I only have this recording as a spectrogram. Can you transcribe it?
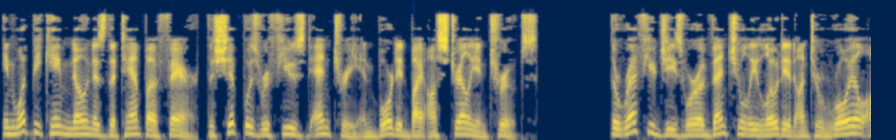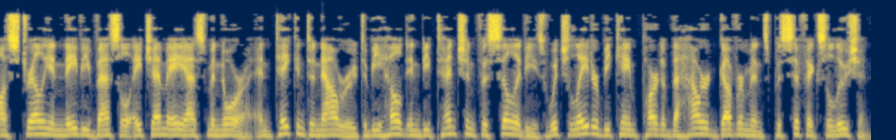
In what became known as the Tampa Affair, the ship was refused entry and boarded by Australian troops. The refugees were eventually loaded onto Royal Australian Navy vessel HMAS Manoora and taken to Nauru to be held in detention facilities which later became part of the Howard government's Pacific Solution.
